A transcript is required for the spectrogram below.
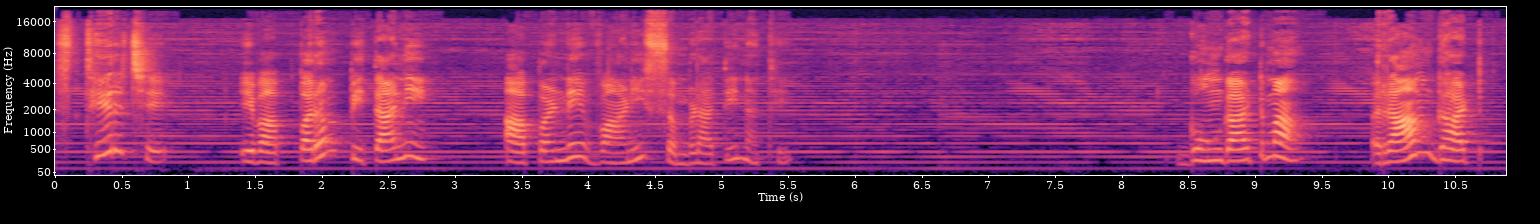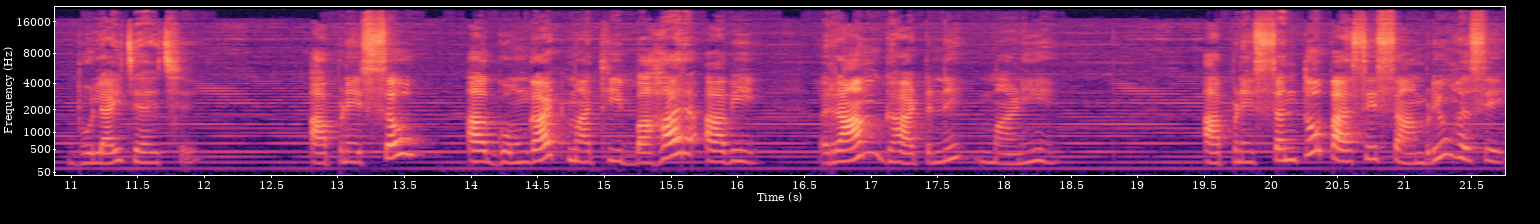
સ્થિર છે, એવા પરમ પિતાની આપણને વાણી સંભળાતી નથી. ઘોંઘાટમાં રામઘાટ ભૂલાઈ જાય છે. આપણે સૌ આ ઘોંઘાટમાંથી બહાર આવી રામઘાટને માણીએ. આપણે સંતો પાસે સાંભળ્યું હશે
